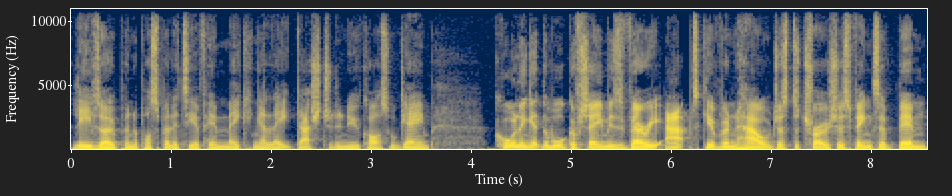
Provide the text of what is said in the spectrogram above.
leaves open the possibility of him making a late dash to the Newcastle game. Calling it the walk of shame is very apt given how just atrocious things have been.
